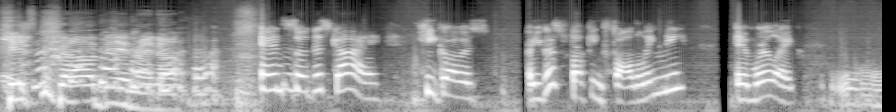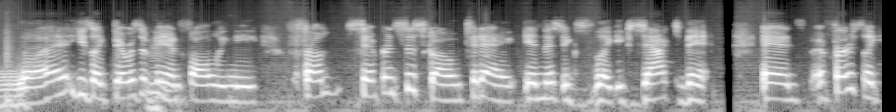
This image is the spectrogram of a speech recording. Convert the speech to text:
Kids chubbing right now. and so this guy, he goes, Are you guys fucking following me? And we're like, What? He's like, There was a hmm. van following me from San Francisco today in this ex- like exact van. And at first, like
